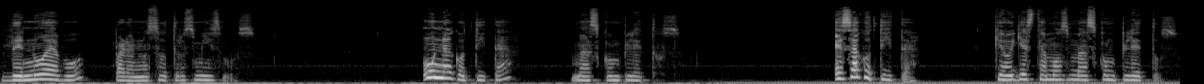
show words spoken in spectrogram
de nuevo para nosotros mismos. Una gotita más completos. Esa gotita que hoy estamos más completos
